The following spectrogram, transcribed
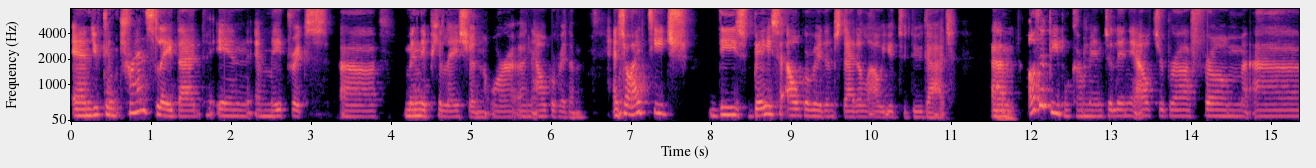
and you can translate that in a matrix uh, manipulation or an algorithm and so i teach these base algorithms that allow you to do that um, mm-hmm. Other people come into linear algebra from uh,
